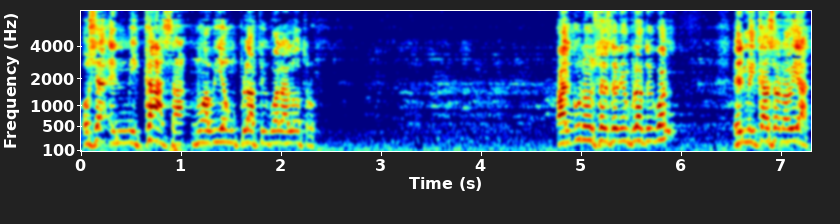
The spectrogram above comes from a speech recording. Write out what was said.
O sea, en mi casa no había un plato igual al otro. ¿Alguno de ustedes tenía un plato igual? En mi casa no había.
